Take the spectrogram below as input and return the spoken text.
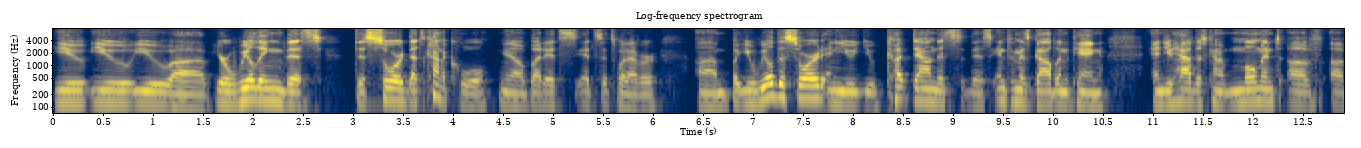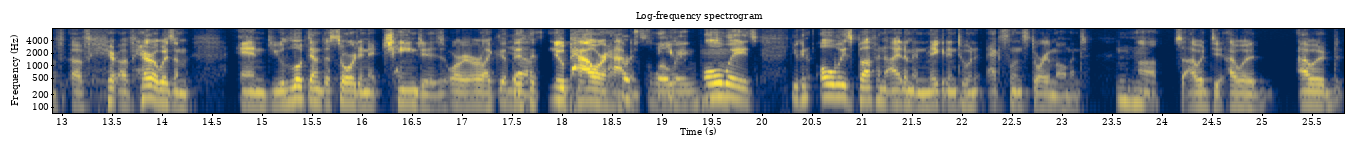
you you you uh you're wielding this this sword that's kind of cool you know but it's it's it's whatever. Um but you wield this sword and you you cut down this this infamous goblin king and you have this kind of moment of of of her- of heroism and you look down at the sword and it changes or, or like this, Yeah. this new power happens. Starts You always you can always buff an item and make it into an excellent story moment. Mhm. um, so I would do, I would I would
